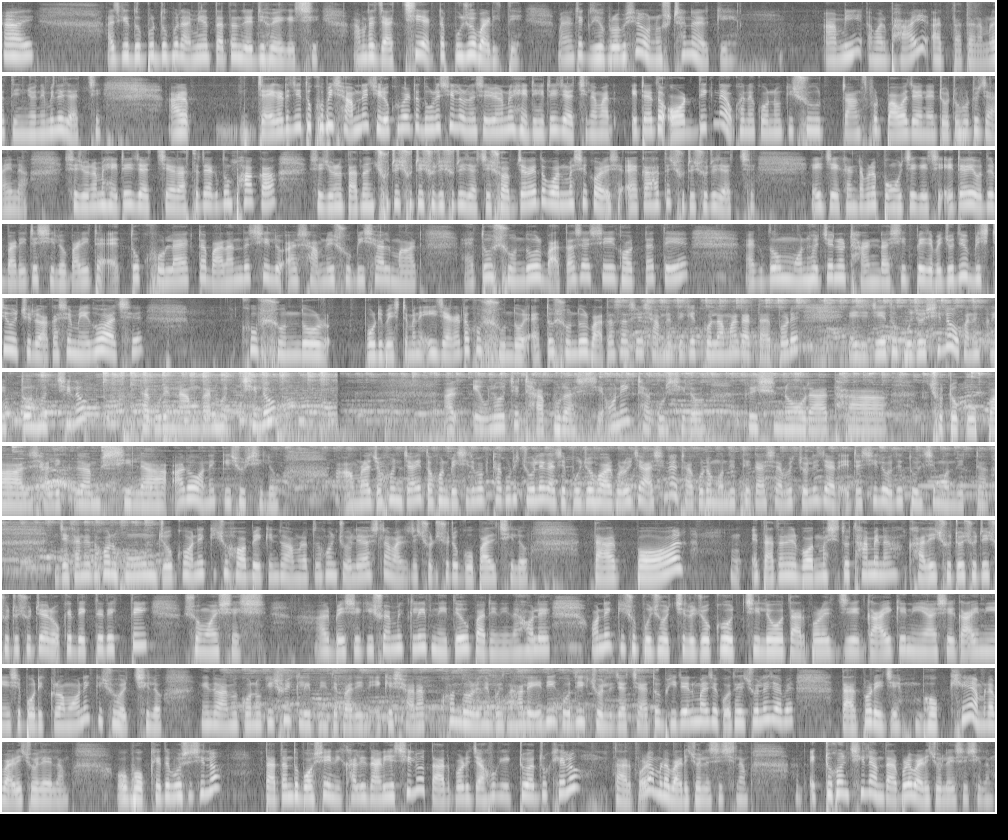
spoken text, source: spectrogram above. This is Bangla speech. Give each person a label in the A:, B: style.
A: হাই। আজকে দুপুর দুপুর আমি আর তাতান রেডি হয়ে গেছি। আমরা যাচ্ছি একটা পুজো বাড়িতে মানে একটা গৃহপ্রবেশের অনুষ্ঠান আর কি। আমি, আমার ভাই আর তাতান, আমরা তিনজনে মিলে যাচ্ছি। আর জায়গাটা যেহেতু খুবই সামনে ছিল, খুব একটা দূরে ছিল না সেই জন্য আমরা হেঁটে হেঁটেই যাচ্ছিলাম। আর এটা তো অর্ধেক না, ওখানে কোনো কিছু ট্রান্সপোর্ট পাওয়া যায় না, টোটো ফোটো যায় না। সেই জন্য আমরা হেঁটেই যাচ্ছি আর রাস্তাটা একদম ফাঁকা সেই জন্য তাতান ছুটে ছুটে ছুটে ছুটে যাচ্ছে। সব জায়গায় তো বদমাশি করে, সে একা হাতে ছুটে ছুটে যাচ্ছে। এই যে এখানটা আমরা পৌঁছে গেছি, এটাই ওদের বাড়িটা ছিল। বাড়িটা এত খোলা একটা বারান্দা ছিল আর সামনে সুবিশাল মাঠ। এত সুন্দর বাতাস আসে সেই ঘরটাতে, একদম মনে হচ্ছে যেন ঠান্ডা, শীত পেয়ে যাবে। যদিও বৃষ্টি হচ্ছিল, আকাশে মেঘও আছে খুব সুন্দর পরিবেশটা মানে এই জায়গাটা খুব সুন্দর। এত সুন্দর বাতাস আসে সামনের দিকে খোলা মাঠ আর তারপরে এই যে যেহেতু পুজো ছিল, ওখানে কীর্তন হচ্ছিল, ঠাকুরের নাম গান হচ্ছিল। আর এগুলো হচ্ছে ঠাকুর আসছে, অনেক ঠাকুর ছিল। কৃষ্ণ, রাধা, ছোট গোপাল, শালিগ্রাম, শিলা আরও অনেক কিছু ছিল। আমরা যখন যাই তখন বেশিরভাগ ঠাকুরই চলে গেছে, পুজো হওয়ার পর। ওই যে আসে না, ঠাকুরের মন্দির থেকে আসে, আবার চলে যায়। এটা ছিল ওদের তুলসী মন্দিরটা। যেখানে তখন হোম যজ্ঞ অনেক কিছু হবে, কিন্তু আমরা তো তখন চলে আসলাম আর এটা ছোটো ছোটো গোপাল ছিল। তারপর তাতানের বদমাসি তো থামে না, খালি ছুটোছুটি ছুটোছুটি আর ওকে দেখতে দেখতেই সময় শেষ। আর বেশি কিছু আমি ক্লিপ নিতেও পারিনি। না হলে অনেক কিছু পুজো হচ্ছিল যজ্ঞ হচ্ছিল, তারপরে যে গাইকে নিয়ে আসে, গাই নিয়ে এসে পরিক্রমা, অনেক কিছু হচ্ছিল। কিন্তু আমি কোনো কিছুই ক্লিপ নিতে পারিনি। একে সারাক্ষণ ধরে নিয়ে বসে, নাহলে এদিক ওদিক চলে যাচ্ছে। এত ভিড়ের মাঝে কোথায় চলে যাবে? তারপর এই যে ভোগ খেয়ে আমরা বাড়ি চলে এলাম। ও ভোগ খেতে বসেছিল, তাতান তো বসেইনি, খালি দাঁড়িয়েছিল তারপরে যা হোক একটু আধটু খেলো, তারপরে আমরা বাড়ি চলে এসেছিলাম। একটুক্ষণ ছিলাম, তারপরে বাড়ি চলে এসেছিলাম।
